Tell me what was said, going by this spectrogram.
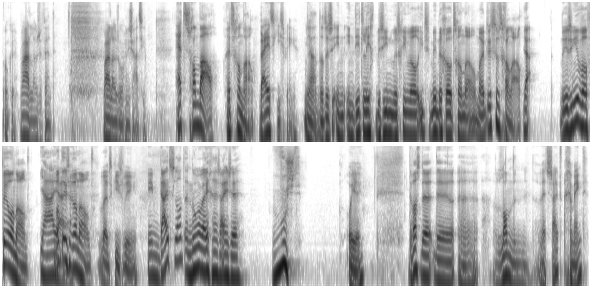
Oké. Waardeloze vent. Waardeloze organisatie. Het schandaal Het schandaal. bij het skispringen. Ja, dat is in, in dit licht bezien misschien wel iets minder groot schandaal. Maar het is een schandaal. Ja. Er is in ieder geval veel aan de hand. Ja, Wat is er aan de hand bij het skispringen? In Duitsland en Noorwegen zijn ze woest. O jee. Er was de, de eh, landenwedstrijd gemengd.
